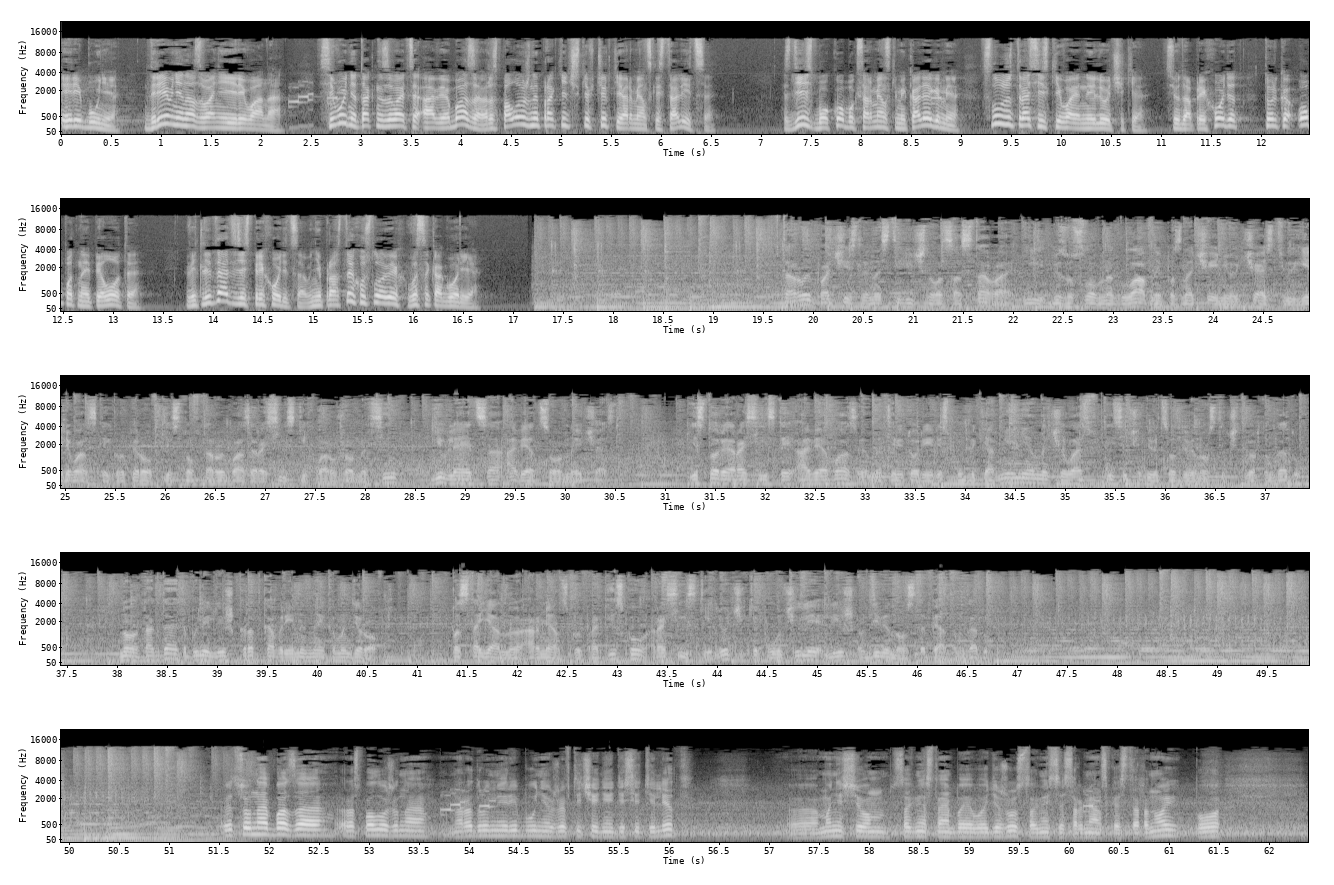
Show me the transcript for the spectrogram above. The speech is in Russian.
Эребуни – древнее название Еревана. Сегодня так называется авиабаза, расположенная практически в черте армянской столицы. Здесь бок о бок с армянскими коллегами служат российские военные летчики. Сюда приходят только опытные пилоты. Ведь летать здесь приходится в непростых условиях высокогорья. Второй по численности личного состава и, безусловно, главной по значению частью ереванской группировки 102-й базы российских вооруженных сил является авиационная часть. История российской авиабазы на территории Республики Армения началась в 1994 году. Но тогда это были лишь кратковременные командировки. Постоянную армянскую прописку российские летчики получили лишь в 1995 году. Авиационная база расположена на аэродроме Рибуни уже в течение 10 лет. Э, мы несем совместное боевое дежурство вместе с армянской стороной по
